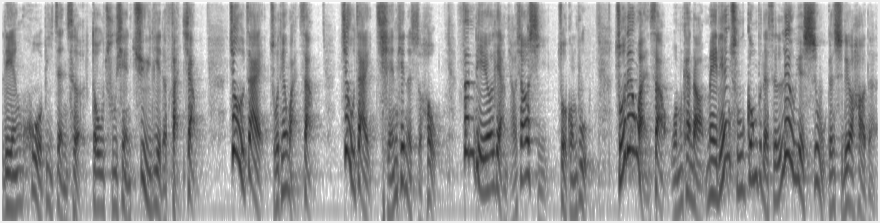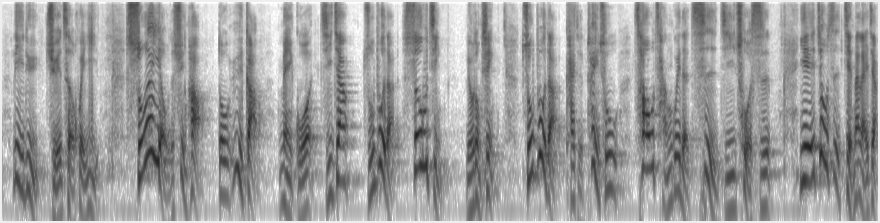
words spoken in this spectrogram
连货币政策都出现剧烈的反向。就在昨天晚上，就在前天的时候，分别有两条消息做公布。昨天晚上，我们看到美联储公布的是六月十五跟十六号的利率决策会议，所有的讯号都预告美国即将逐步的收紧。流动性逐步的开始退出超常规的刺激措施，也就是简单来讲，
